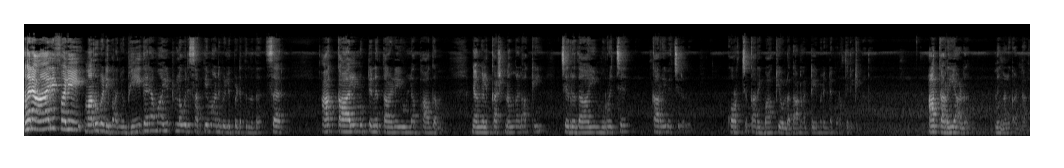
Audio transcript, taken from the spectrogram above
അങ്ങനെ ആരിഫ് അലി മറുപടി പറഞ്ഞു. ഭീകരമായിട്ടുള്ള ഒരു സത്യമാണ് വെളിപ്പെടുത്തുന്നത്. സർ ആ കാൽമുട്ടിന് താഴെയുള്ള ഭാഗം ഞങ്ങൾ കഷ്ണങ്ങളാക്കി ചെറുതായി മുറിച്ച് കറി വെച്ചിരുന്നു. കുറച്ച് കറി ബാക്കിയുള്ളതാണ് ആ ടേബിളിന്റെ പുറത്തിരിക്കുന്നത്. ആ കറിയാണ് നിങ്ങൾ കണ്ടത്.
